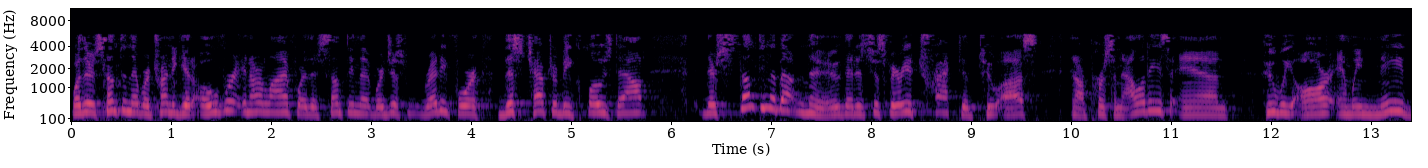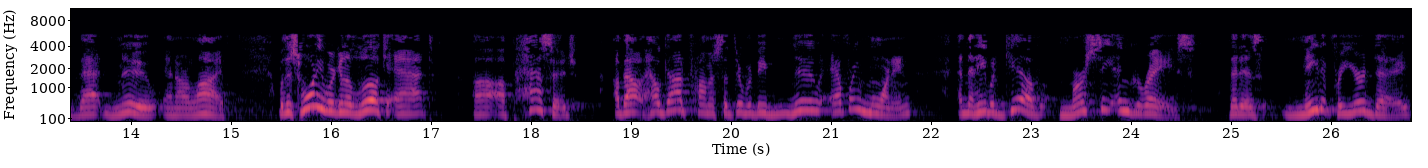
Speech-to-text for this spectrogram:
Whether it's something that we're trying to get over in our life, whether it's something that we're just ready for this chapter to be closed out, there's something about new that is just very attractive to us and our personalities and who we are, and we need that new in our life. Well, this morning we're going to look at uh, a passage about how God promised that there would be new every morning and that He would give mercy and grace that is needed for your day.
